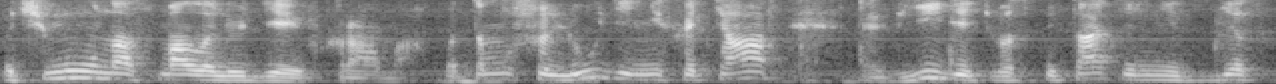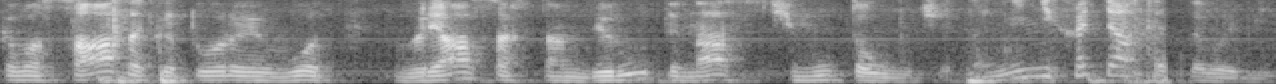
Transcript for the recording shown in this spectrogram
Почему у нас мало людей в храмах? Потому что люди не хотят видеть воспитательниц детского сада, которые вот в рясах там берут и нас чему-то учат. Они не хотят этого видеть.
